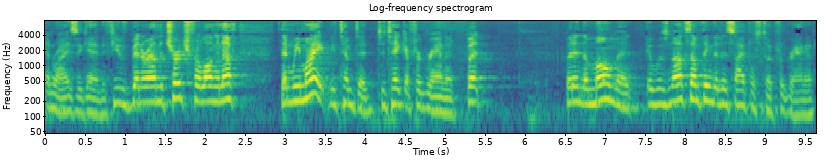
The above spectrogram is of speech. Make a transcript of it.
and rise again. If you've been around the church for long enough, then we might be tempted to take it for granted. But, but in the moment, it was not something the disciples took for granted.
